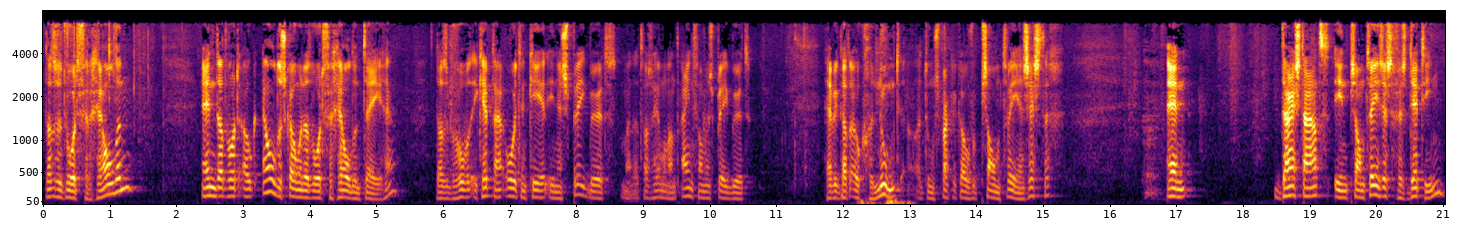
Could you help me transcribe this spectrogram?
Dat is het woord vergelden. En dat wordt ook elders komen dat woord vergelden tegen. Dat is bijvoorbeeld, ik heb daar ooit een keer in een spreekbeurt, maar dat was helemaal aan het eind van mijn spreekbeurt, heb ik dat ook genoemd. Toen sprak ik over Psalm 62. En daar staat in Psalm 62, vers 13.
